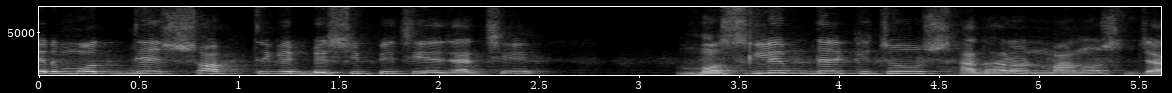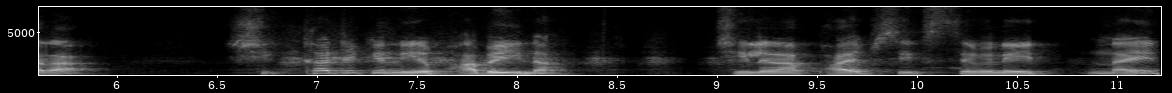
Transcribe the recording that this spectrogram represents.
এর মধ্যে সব থেকে বেশি পিছিয়ে যাচ্ছে মুসলিমদের কিছু সাধারণ মানুষ যারা শিক্ষাটাকে নিয়ে ভাবেই না। ছেলেরা five six seven eight nine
